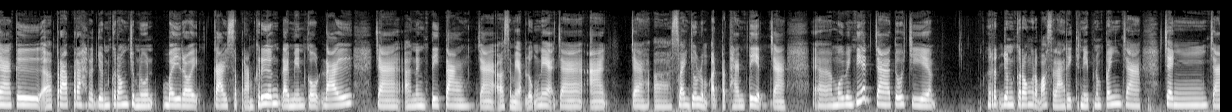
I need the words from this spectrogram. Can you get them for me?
ចាគឺប្រើប្រាស់រថយន្តក្រុងចំនួន 395គ្រឿងដែលមានគោលដៅចានឹងទីតាំងចាសម្រាប់លោកអ្នកចាអាចចាស្វែងយល់លម្អិតបន្ថែមទៀតចាមួយវិញទៀតចាទោះជារថយន្តក្រុងរបស់សាលារាជធានីភ្នំពេញចាចេញចា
